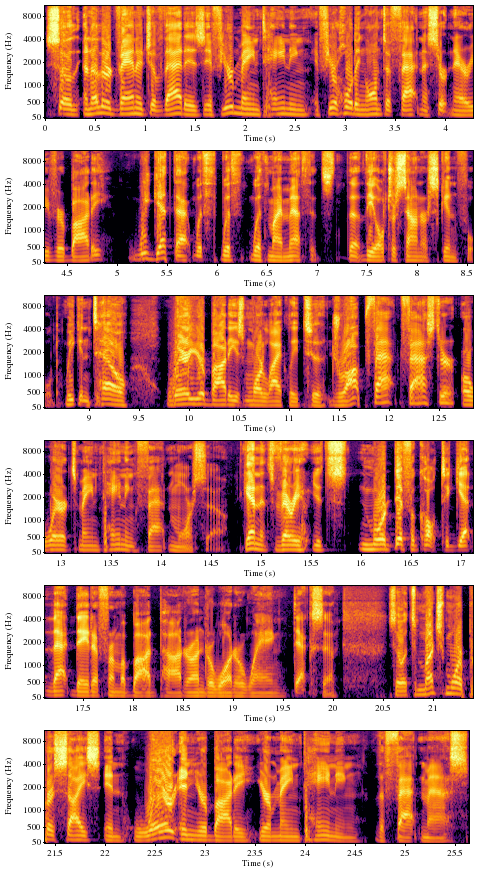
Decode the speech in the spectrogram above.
So another advantage of that is if you're maintaining, if you're holding on to fat in a certain area of your body, we get that with, with, with my methods, the, the ultrasound or skin fold. We can tell where your body is more likely to drop fat faster or where it's maintaining fat more so. Again, it's very it's more difficult to get that data from a bod pod or underwater weighing DEXA. So it's much more precise in where in your body you're maintaining the fat mass.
